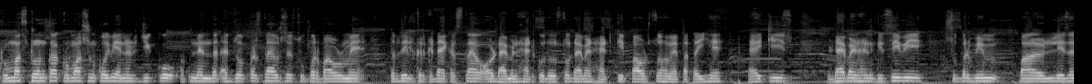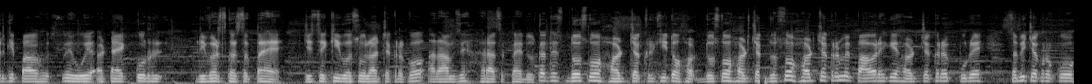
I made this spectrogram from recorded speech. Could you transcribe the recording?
क्रोमास्टोन का क्रोमास्टोन कोई भी एनर्जी को अपने अंदर एब्जॉर्ब करता है उसे सुपर पावर में तब्दील करके अटैक करता है और डायमंड हेड को दोस्तों डायमंड हेड की पावर तो हमें पता ही है, है कि डायमंड हेड किसी भी सुपर बीम लेज़र के पावर से हुए अटैक को रिवर्स कर सकता है, जिससे कि वो सोलर चक्र को आराम से हरा सकता है। दोस्तों दोस्तों हर्ट चक्र की तो दोस्तों हर्ट चक्र, दोस्तों हर्ट चक्र में पावर है कि हर्ट चक्र पूरे सभी चक्रों को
